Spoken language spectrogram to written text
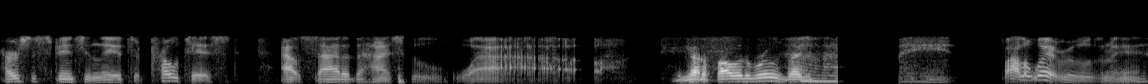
Her suspension led to protests outside of the high school. Wow. You got to follow the rules, baby. Oh, man, follow what rules, man?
